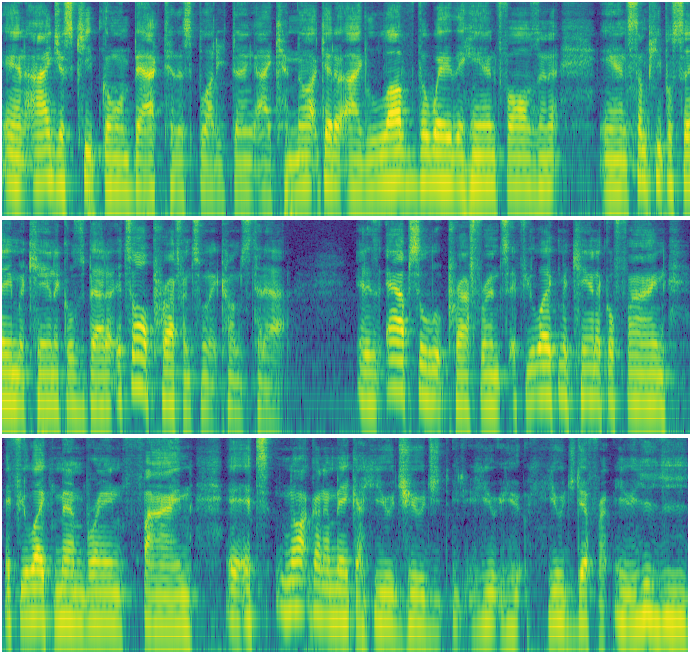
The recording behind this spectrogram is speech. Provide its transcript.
and I just keep going back to this bloody thing. I cannot get it. I love the way the hand falls in it. And some people say mechanical's better. It's all preference when it comes to that. It is absolute preference. If you like mechanical, fine. If you like membrane, fine. It's not going to make a huge, huge, huge, huge difference.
